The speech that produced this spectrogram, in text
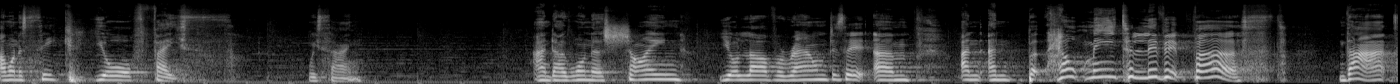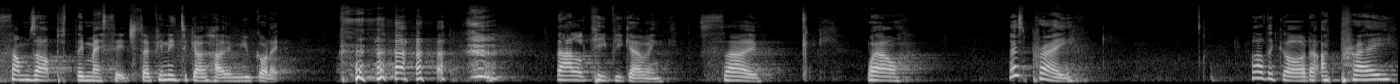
I want to seek your face, we sang. And I want to shine your love around, is it? Um, and, and, but help me to live it first. That sums up the message. So if you need to go home, you've got it. That'll keep you going. So, well, let's pray. Father God, I pray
